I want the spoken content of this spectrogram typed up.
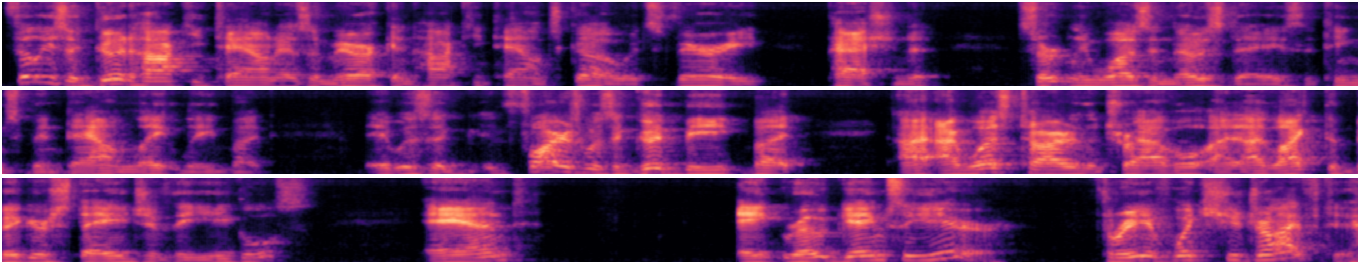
Philly's a good hockey town as American hockey towns go. It's very passionate. Certainly was in those days. The team's been down lately, but it was a Flyers was a good beat, but I, I, was tired of the travel. I, I liked the bigger stage of the Eagles, and eight road games a year, three of which you drive to.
